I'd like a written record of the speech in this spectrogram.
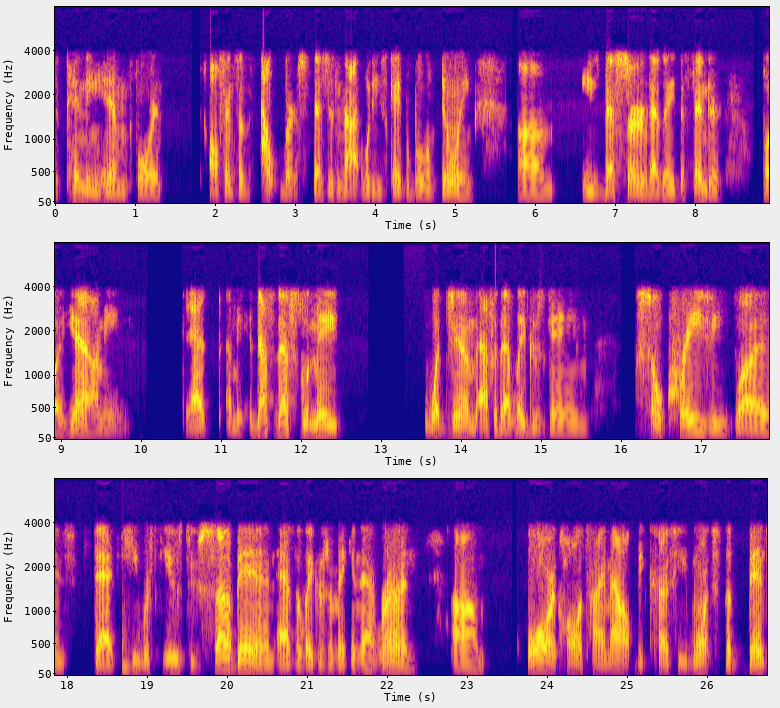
depending him for an offensive outburst. That's just not what he's capable of doing. Um, he's best served as a defender. But yeah, I mean, that I mean that's that's what made what Jim after that Lakers game so crazy was that he refused to sub in as the Lakers were making that run, um, or call a timeout because he wants the bench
